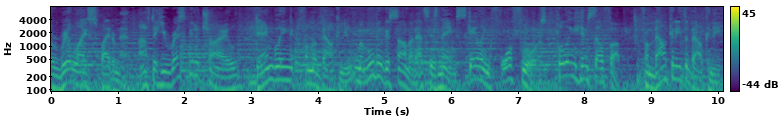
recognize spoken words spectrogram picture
a real-life Spider-Man after he rescued a child dangling from a balcony. Mamoudou Gassama, that's his name, scaling four floors, pulling himself up from balcony to balcony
